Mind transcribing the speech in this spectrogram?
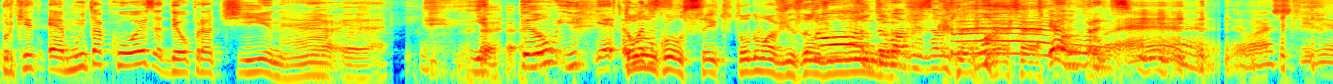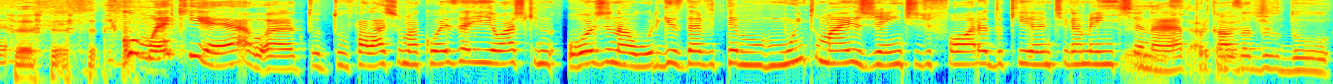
Porque é muita coisa, deu pra ti, né? É, e é tão. E, é Todo uma um das- conceito, toda uma visão de toda mundo. uma visão de mundo deu pra ti. É, eu acho que. é. E como é que é? Ah, Tu, tu falaste uma coisa e eu acho que hoje na URGS deve ter muito mais gente de fora do que antigamente, Sim, né? Por causa do, do,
